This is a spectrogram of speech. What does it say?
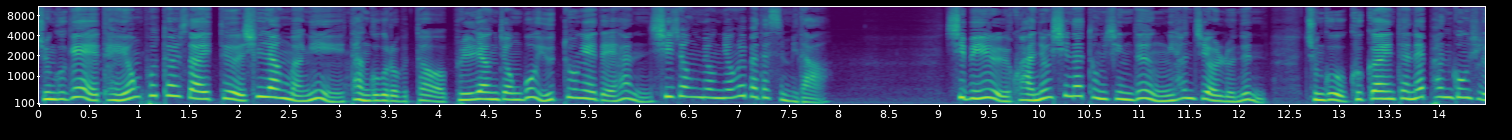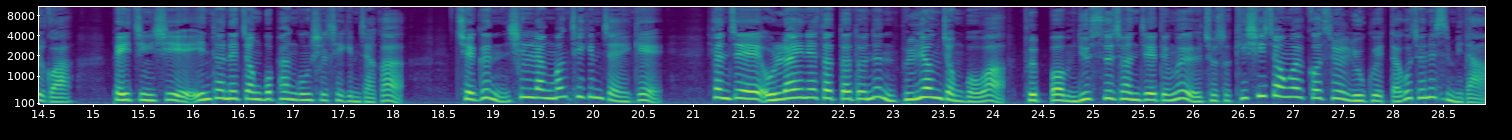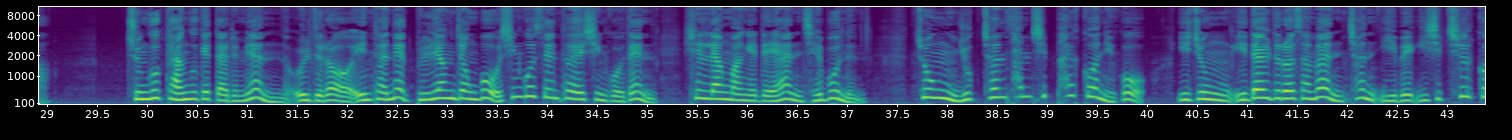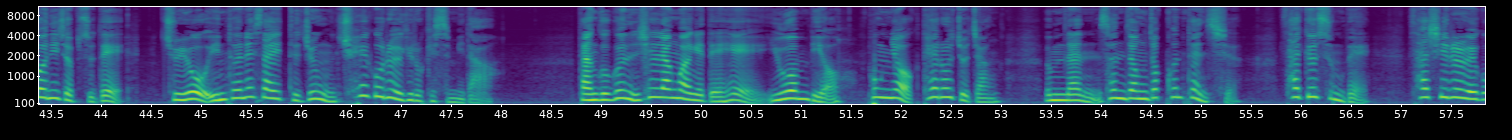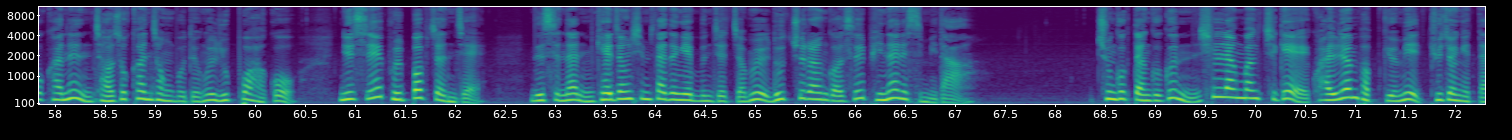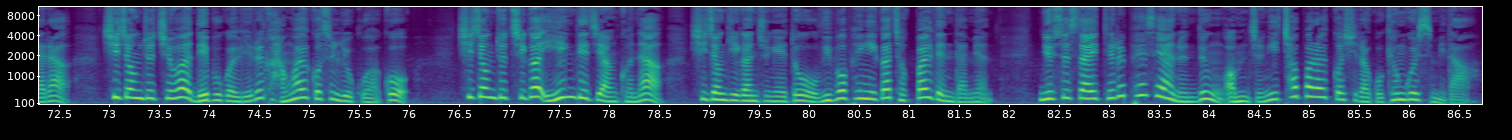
중국의 대형 포털 사이트 신랑망이 당국으로부터 불량 정보 유통에 대한 시정 명령을 받았습니다. 12일 관영 신화통신 등 현지 언론은 중국 국가인터넷 판공실과 베이징시 인터넷 정보 판공실 책임자가 최근 신랑망 책임자에게 현재 온라인에서 떠도는 불량 정보와 불법 뉴스 전제 등을 조속히 시정할 것을 요구했다고 전했습니다. 중국 당국에 따르면 올 들어 인터넷 불량정보 신고센터에 신고된 신랑망에 대한 제보는 총 6,038건이고 이 중 이달 들어서만 1,227건이 접수돼 주요 인터넷 사이트 중 최고를 기록했습니다. 당국은 신랑망에 대해 유언비어, 폭력, 테러 조장, 음란, 선정적 콘텐츠, 사교 숭배, 사실을 왜곡하는 저속한 정보 등을 유포하고 뉴스의 불법 전제, 느슨한 개정 심사 등의 문제점을 노출한 것을 비난했습니다. 중국 당국은 신랑망 측의 관련 법규 및 규정에 따라 시정 조치와 내부 관리를 강화할 것을 요구하고 시정 조치가 이행되지 않거나 시정 기간 중에도 위법 행위가 적발된다면 뉴스 사이트를 폐쇄하는 등 엄중히 처벌할 것이라고 경고했습니다.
